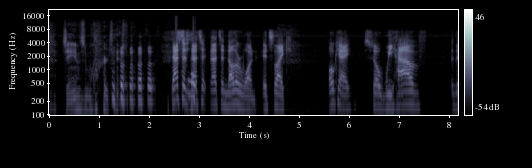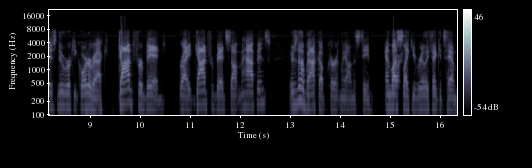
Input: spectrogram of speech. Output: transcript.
James Morgan. That's a So- that's it. That's another one. It's like, okay, so we have this new rookie quarterback. God forbid, right? God forbid something happens. There's no backup currently on this team, unless like you really think it's him,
